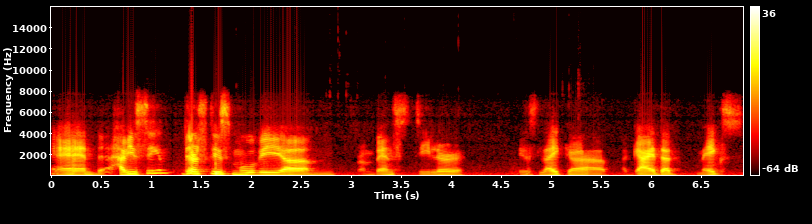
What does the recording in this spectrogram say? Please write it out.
and have you seen? There's this movie um, from Ben Stiller. It's like a, a guy that makes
